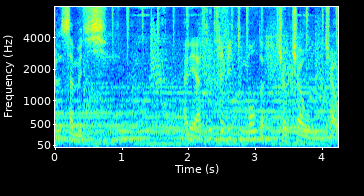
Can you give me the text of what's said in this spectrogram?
le samedi. Allez, à très très vite tout le monde. Ciao ciao ciao.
